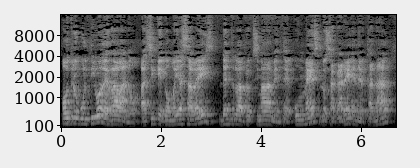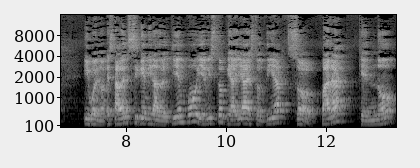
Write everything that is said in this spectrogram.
otro cultivo de rábano, así que como ya sabéis, dentro de aproximadamente un mes lo sacaré en el canal y bueno, esta vez sí que he mirado el tiempo y he visto que haya estos días sol para que no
